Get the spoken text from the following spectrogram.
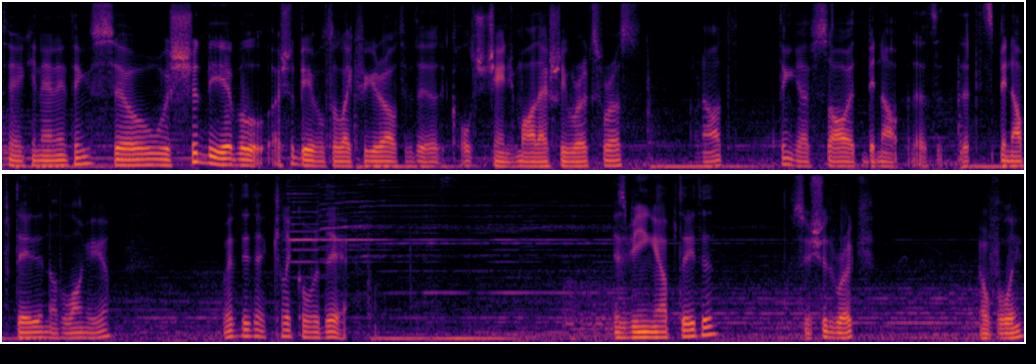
Taking anything, so we should be able. I should be able to like figure out if the culture change mod actually works for us or not. I think I saw it been up. That's that it's been updated not long ago. Where did I click over there? is being updated, so it should work. Hopefully.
